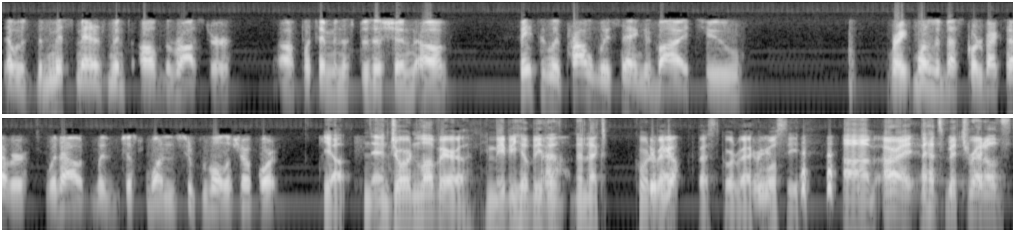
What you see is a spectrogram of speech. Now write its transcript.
that was the mismanagement of the roster uh, put them in this position of basically probably saying goodbye to right one of the best quarterbacks ever without with just one Super Bowl to show for it. Yeah, and Jordan Love era. Maybe he'll be the, the next quarterback, best quarterback. We go. We'll see. Um, all right, that's Mitch Reynolds.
